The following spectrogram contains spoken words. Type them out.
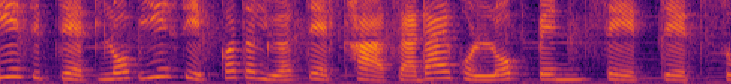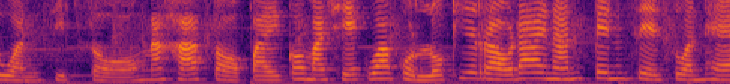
27 ลบ 20 ก็จะเหลือ 7 ค่ะ จะได้ผลลบเป็นเศษ 7 ส่วน 12 นะคะ ต่อไปก็มาเช็คว่าผลลบที่เราได้นั้นเป็นเศษส่วนแท้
